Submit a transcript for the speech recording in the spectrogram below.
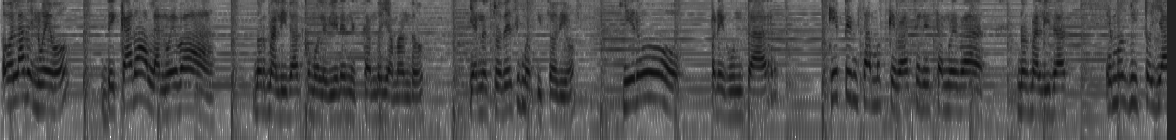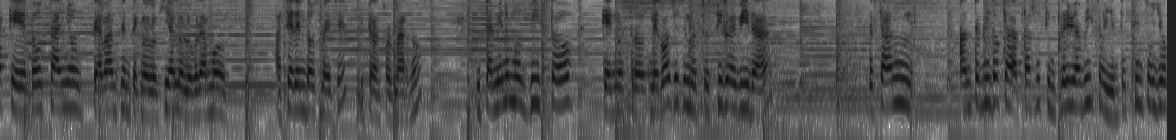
Hola de nuevo. De cara a la nueva normalidad, como le vienen estando llamando, y a nuestro décimo episodio, quiero preguntar qué pensamos que va a ser esta nueva normalidad. Hemos visto ya que dos años de avance en tecnología lo logramos hacer en dos meses y transformarnos. Y también hemos visto que nuestros negocios y nuestro estilo de vida están, han tenido que adaptarse sin previo aviso. Y entonces pienso yo,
